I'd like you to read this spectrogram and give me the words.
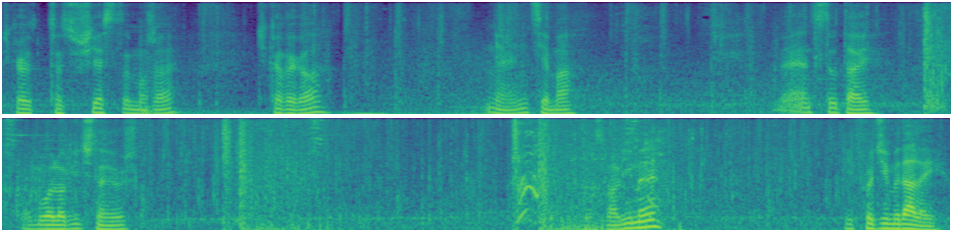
Ciekawe, coś jest może. Ciekawego. Nie, nic nie ma. Więc tutaj. To było logiczne już. Rozwalimy. I wchodzimy dalej.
